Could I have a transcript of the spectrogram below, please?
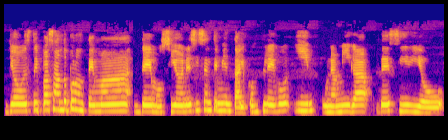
Yo estoy pasando por un tema de emociones y sentimental complejo y una amiga decidió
